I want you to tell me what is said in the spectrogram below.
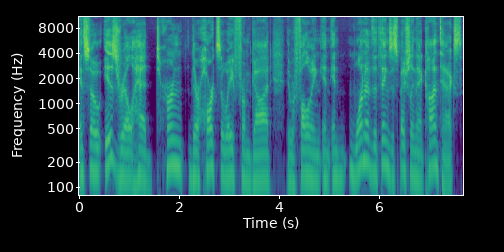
And so Israel had turned their hearts away from God. They were following, and and one of the things, especially in that context,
